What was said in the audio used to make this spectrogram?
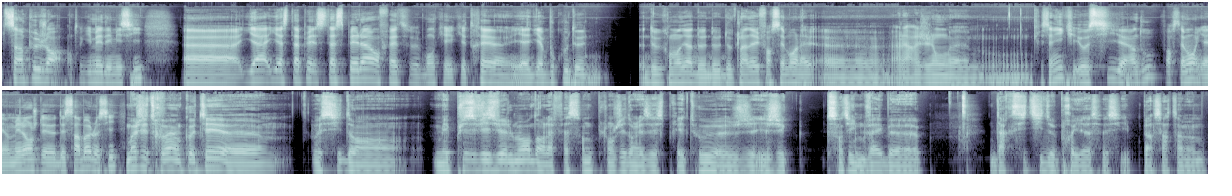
c'est un peu genre entre guillemets des messies. Il y a, y a cet, aspect- cet aspect-là en fait, bon qui est, qui est très. Il y, a, il y a beaucoup de de comment dire de, de, de clin d'œil forcément à la, euh, à la région euh, christianique et aussi hindoue forcément il y a un mélange des, des symboles aussi Moi, j'ai trouvé un côté euh, aussi dans. Mais plus visuellement dans la façon de plonger dans les esprits et tout. euh, j'ai senti une vibe euh, Dark City de Proyas aussi, par certains moments.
